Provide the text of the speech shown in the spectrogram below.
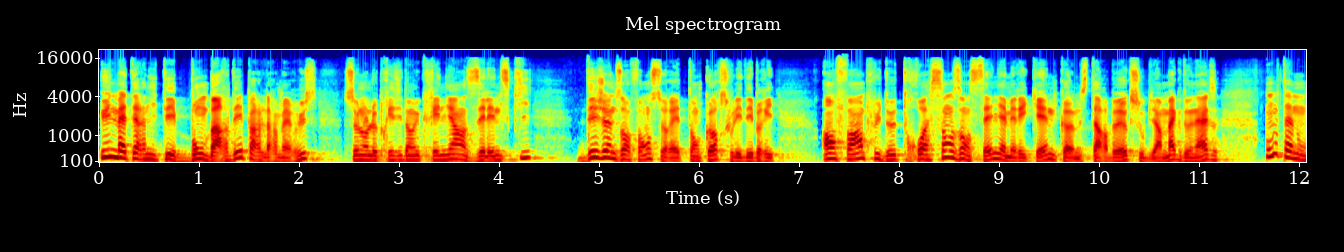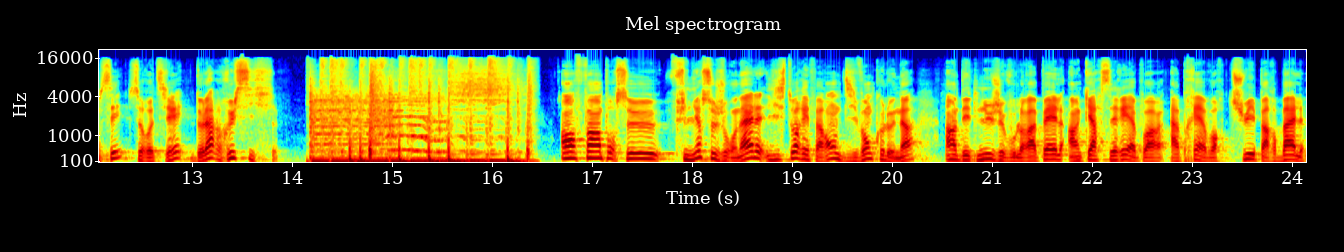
Une maternité bombardée par l'armée russe, selon le président ukrainien Zelensky, des jeunes enfants seraient encore sous les débris. Enfin, plus de 300 enseignes américaines comme Starbucks ou bien McDonald's ont annoncé se retirer de la Russie. Enfin, pour finir ce journal, l'histoire effarante d'Ivan Colonna, un détenu, je vous le rappelle, incarcéré après avoir tué par balle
